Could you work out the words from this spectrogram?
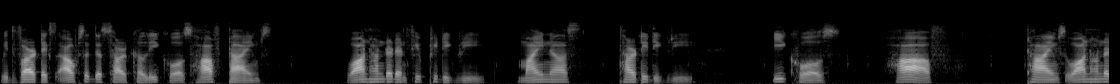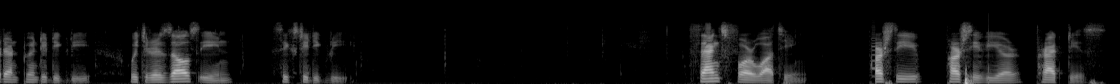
with vertex outside the circle equals half times 150 degree minus 30 degree equals half times 120 degree which results in 60 degree. Thanks for watching. Perceive, persevere, practice.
